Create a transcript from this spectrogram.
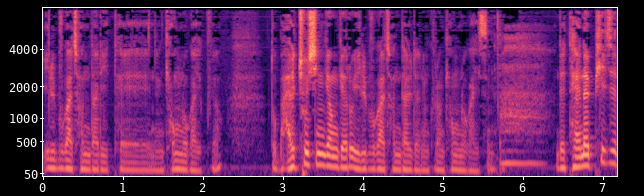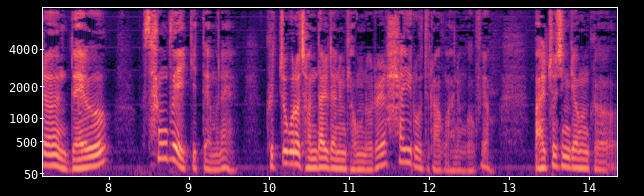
일부가 전달이 되는 경로가 있고요. 또 말초 신경계로 일부가 전달되는 그런 경로가 있습니다. 아, 근데 대뇌 피질은 뇌의 상부에 있기 때문에 그쪽으로 전달되는 경로를 high road라고 하는 거고요. 말초신경은 그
